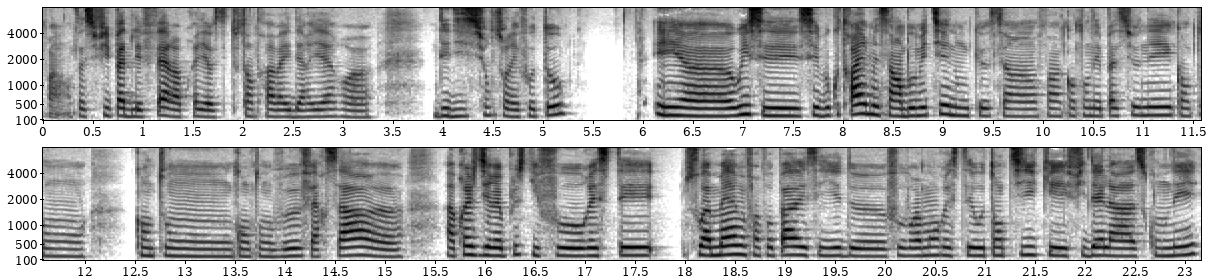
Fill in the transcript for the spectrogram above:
Enfin, ça suffit pas de les faire. Après, il y a aussi tout un travail derrière d'édition sur les photos. Et oui, c'est beaucoup de travail, mais c'est un beau métier. Donc, enfin, quand on est passionné, quand on, quand on, quand on veut faire ça. après, je dirais plus qu'il faut rester soi-même. Enfin, faut pas essayer de. faut vraiment rester authentique et fidèle à ce qu'on est.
